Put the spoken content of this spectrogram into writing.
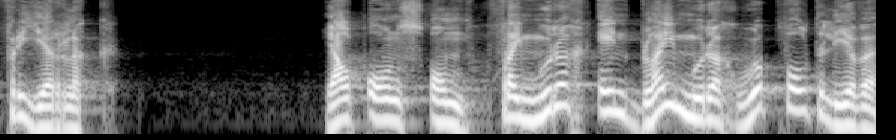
verheerlik. Help ons om vrymoedig en blymoedig hoopvol te lewe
